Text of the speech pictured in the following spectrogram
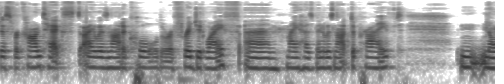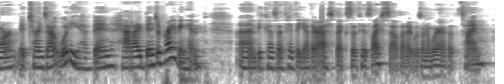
just for context, I was not a cold or a frigid wife. Um, my husband was not deprived, nor, it turns out, would he have been had I been depriving him um, because of the other aspects of his lifestyle that I wasn't aware of at the time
